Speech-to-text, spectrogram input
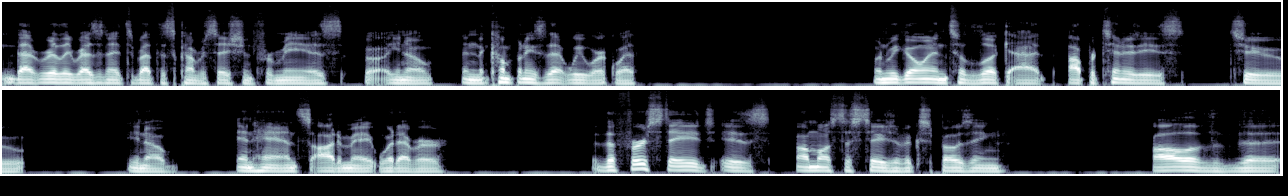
that really resonates about this conversation for me is uh, you know, in the companies that we work with when we go in to look at opportunities to you know, enhance, automate, whatever. The first stage is almost a stage of exposing all of the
